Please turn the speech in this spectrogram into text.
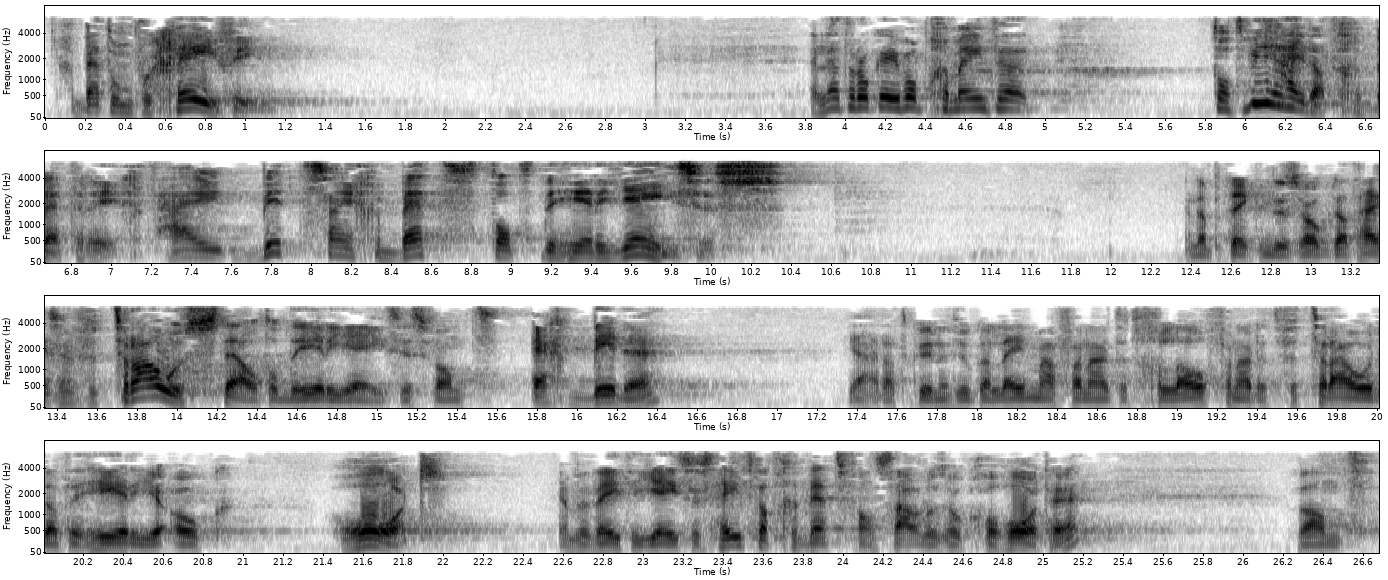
Gebed om vergeving. En let er ook even op gemeente tot wie hij dat gebed richt. Hij bidt zijn gebed tot de Heer Jezus. En dat betekent dus ook dat hij zijn vertrouwen stelt op de Heer Jezus. Want echt bidden, ja, dat kun je natuurlijk alleen maar vanuit het geloof, vanuit het vertrouwen dat de Heer je ook hoort. En we weten, Jezus heeft dat gebed van Saulus ook gehoord, hè? Want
